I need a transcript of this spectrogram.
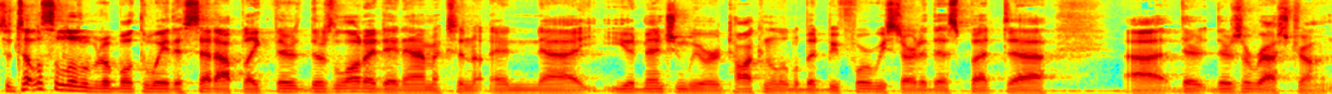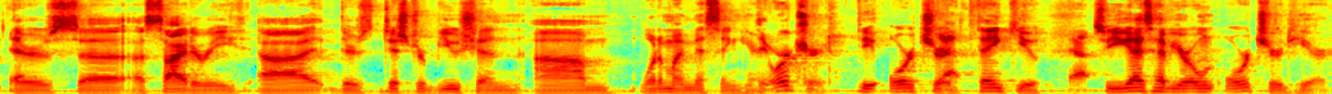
So tell us a little bit about the way this set up. Like there, there's a lot of dynamics, and, and uh, you had mentioned we were talking a little bit before we started this, but uh, uh, there, there's a restaurant, there's uh, a cidery, uh, there's distribution. Um, what am I missing here? the orchard. The orchard. Yeah. Thank you. Yeah. So you guys have your own orchard here.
